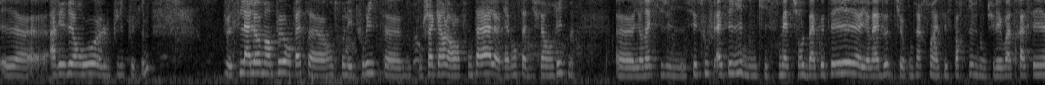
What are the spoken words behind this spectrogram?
et arriver en haut le plus vite possible. Je slalom un peu en fait euh, entre les touristes, euh, chacun leur lampe frontale, qui avancent à différents rythmes. Il euh, y en a qui s'essoufflent assez vite, donc qui se mettent sur le bas-côté. Il y en a d'autres qui au contraire sont assez sportifs, donc tu les vois tracer.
